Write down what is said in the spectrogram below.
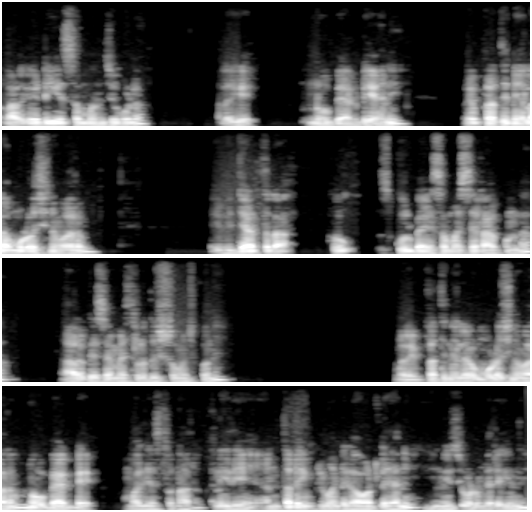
అలాగే డిఎస్ సంబంధించి కూడా అలాగే నో బ్యాక్ డే అని రేపు ప్రతి నెల మూడో శనివారం విద్యార్థులకు స్కూల్ బ్యాగ్ సమస్య రాకుండా ఆరోగ్య సమస్యల దృష్టి ఉంచుకొని మరి ప్రతి నెల మూడో శనివారం నో బ్యాక్ డే అమలు చేస్తున్నారు. కానీ ఇది అంతటా ఇంప్లిమెంట్ కావట్లేదని న్యూస్ ఇవ్వడం జరిగింది.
